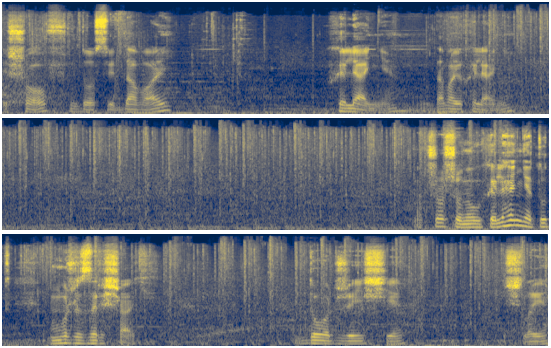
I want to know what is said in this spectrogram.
Пішов. Досвід давай. Ухиляння. Давай ухиляння. А що ну ухиляння тут може зарішати. Доджі ще. Пішли.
